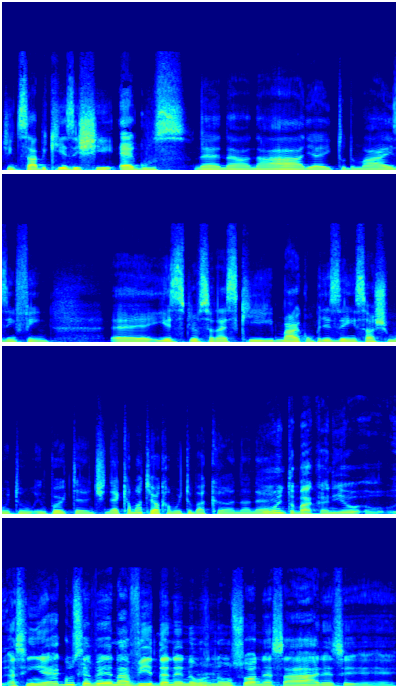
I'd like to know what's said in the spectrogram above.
a gente sabe que existe egos né? na, na área e tudo mais, enfim. É, e esses profissionais que marcam presença acho muito importante, né? Que é uma troca muito bacana, né? Muito bacana. E assim, ego você vê na vida, né? Não, é. não só nessa área. Você, é,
